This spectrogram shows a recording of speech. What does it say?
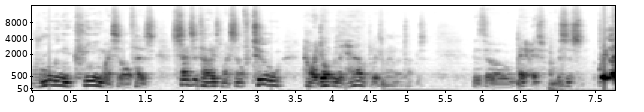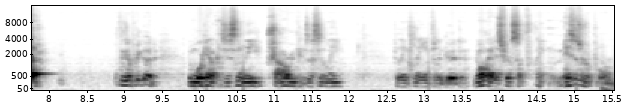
grooming and cleaning myself has sensitized myself to how I don't really have a place of my own at times. And so, anyways, this is pretty good. Things are pretty good. been working out consistently, showering consistently, feeling clean, feeling good. Normally I just feel so fucking miserable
